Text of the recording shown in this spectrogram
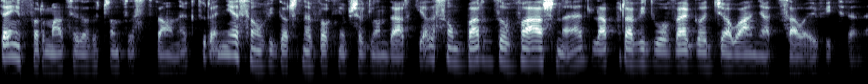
te informacje dotyczące strony, które nie są widoczne w oknie przeglądarki, ale są bardzo ważne dla prawidłowego działania całej witryny.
